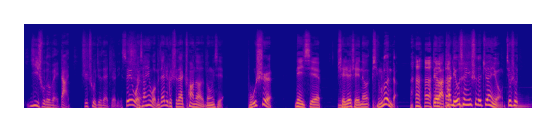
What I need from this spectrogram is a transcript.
艺术的伟大之处就在这里。所以我相信我们在这个时代创造的东西，不是那些嗯谁谁谁能评论的，对吧？它留存于世的隽永，就是嗯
